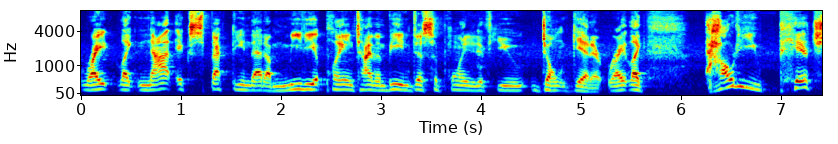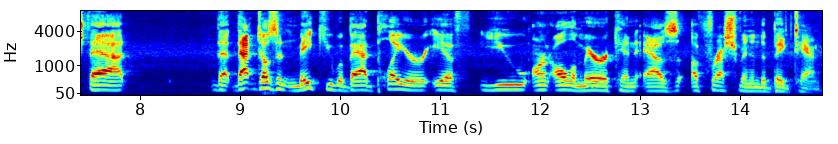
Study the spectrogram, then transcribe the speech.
right? Like not expecting that immediate playing time and being disappointed if you don't get it, right? Like how do you pitch that that that doesn't make you a bad player if you aren't all American as a freshman in the Big Ten.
